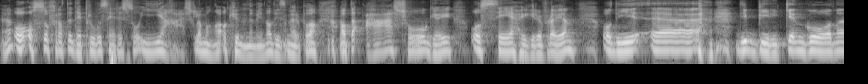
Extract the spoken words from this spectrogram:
Ja. Og også for at det provoserer så jæskla mange av kundene mine og de som hører på. da At det er så gøy å se høyrefløyen og de, eh, de Birken-gående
